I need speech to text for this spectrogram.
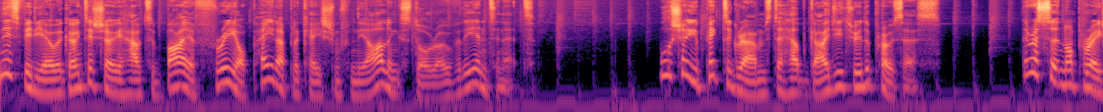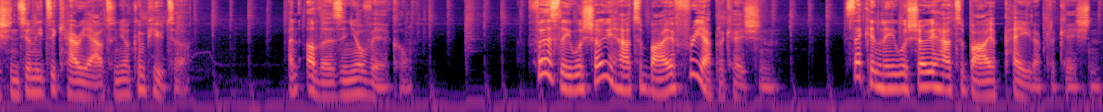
this video, we're going to show you how to buy a free or paid application from the R-Link store over the internet. We'll show you pictograms to help guide you through the process. There are certain operations you'll need to carry out on your computer, and others in your vehicle. Firstly, we'll show you how to buy a free application. Secondly, we'll show you how to buy a paid application.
